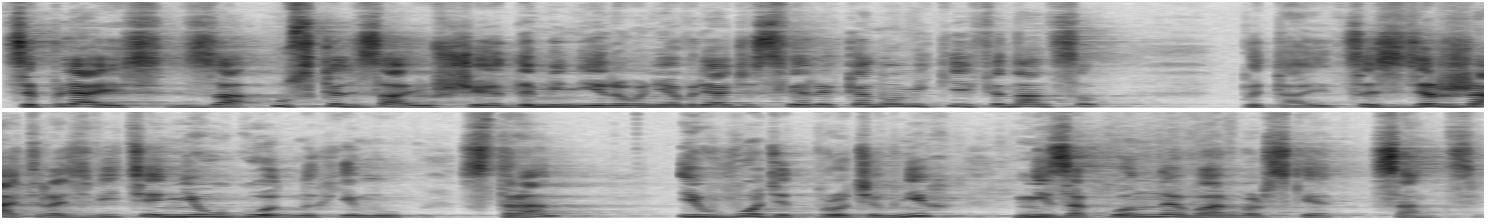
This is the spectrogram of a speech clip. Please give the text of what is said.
цепляясь за ускользающее доминирование в ряде сфер экономики и финансов, пытается сдержать развитие неугодных ему стран и вводит против них незаконные варварские санкции.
